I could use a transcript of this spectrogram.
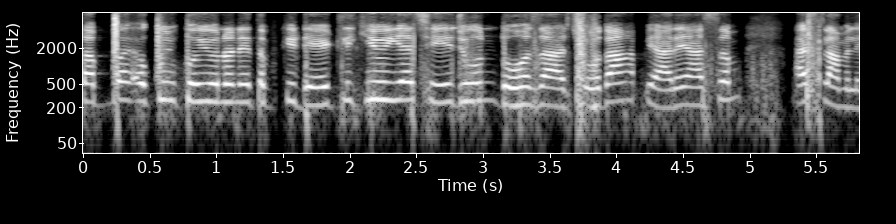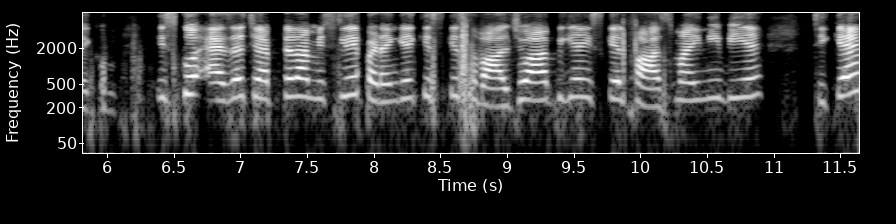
तब कोई कोई उन्होंने तब की डेट लिखी हुई है 6 जून 2014 प्यारे आसम अस्सलाम वालेकुम। इसको एज अ चैप्टर हम इसलिए पढ़ेंगे कि इसके सवाल जवाब भी हैं इसके अल्फाज मायनी भी हैं ठीक है?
